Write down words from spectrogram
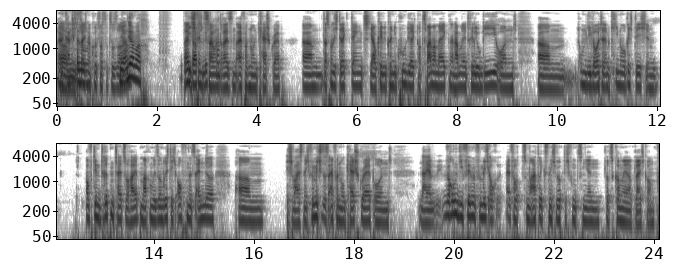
Äh, kann Ähm, ich also- vielleicht noch kurz was dazu sagen? Ja. Ja, mach. Nein, ich finde du nicht. 2 und 3 sind einfach nur ein Cash Grab. Ähm, dass man sich direkt denkt, ja, okay, wir können die Kuh direkt noch zweimal melken, dann haben wir eine Trilogie und ähm, um die Leute im Kino richtig im, auf den dritten Teil zu hypen, machen wir so ein richtig offenes Ende. Ähm, ich weiß nicht, für mich ist es einfach nur ein Cash Grab und naja, warum die Filme für mich auch einfach zu Matrix nicht wirklich funktionieren, dazu können wir ja noch gleich kommen.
